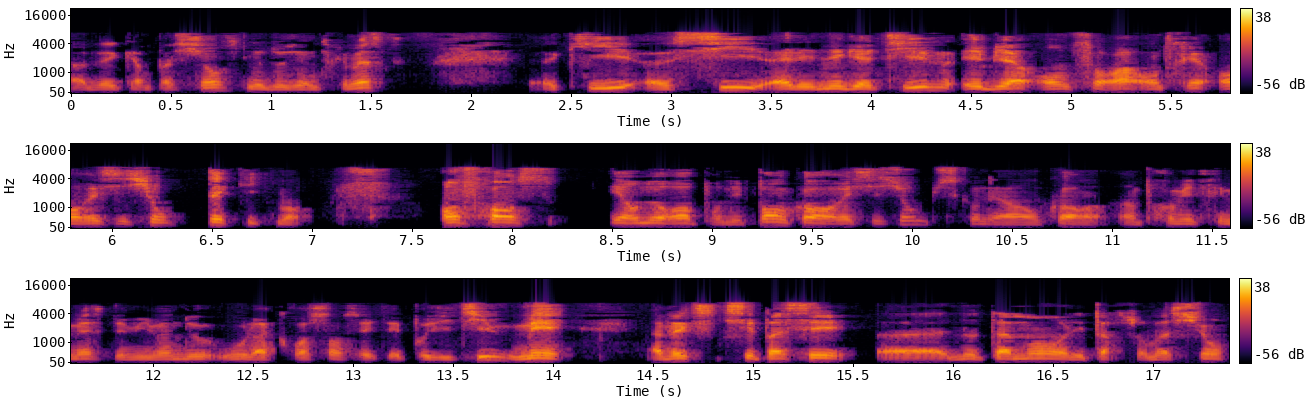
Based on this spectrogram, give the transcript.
avec impatience le deuxième trimestre euh, qui, euh, si elle est négative, eh bien, on fera entrer en récession techniquement. En France et en Europe, on n'est pas encore en récession puisqu'on a encore un premier trimestre 2022 où la croissance a été positive, mais avec ce qui s'est passé, euh, notamment les perturbations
